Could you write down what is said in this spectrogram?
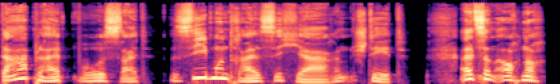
da bleibt, wo es seit 37 Jahren steht. Als dann auch noch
